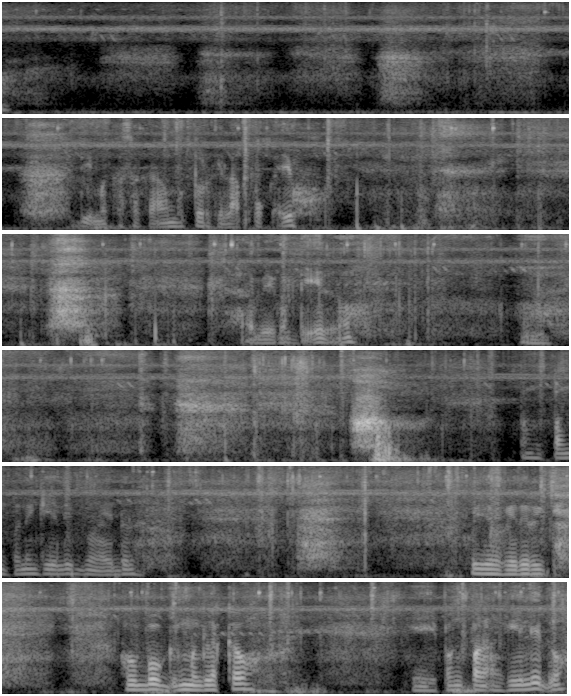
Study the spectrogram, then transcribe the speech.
oh. Di makasaka ang motor kilapok kayo. Sabi kong tiil oh. pang pang paningkilid mga idol kuya kay diri hubog ang maglakaw. Eh pang pang ang kilid oh.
